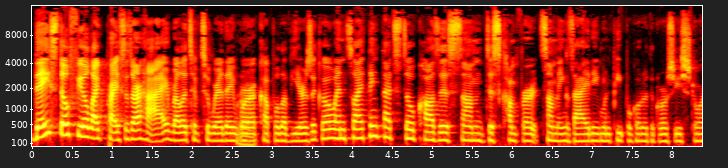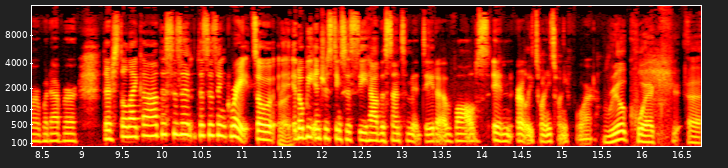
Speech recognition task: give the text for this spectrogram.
they still feel like prices are high relative to where they were a couple of years ago. And so I think that still causes some discomfort, some anxiety when people go to the grocery store or whatever. They're still like, oh, this isn't, this isn't great. So right. it'll be interesting to see how the sentiment data evolves in early 2024. Real quick, uh,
